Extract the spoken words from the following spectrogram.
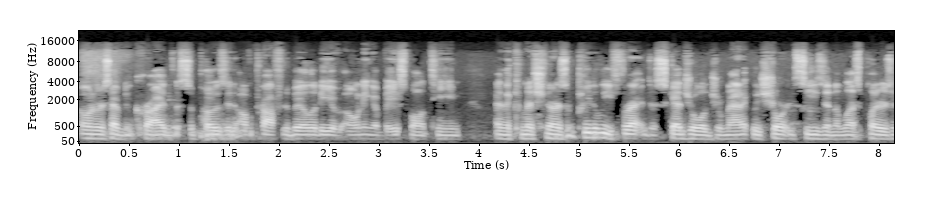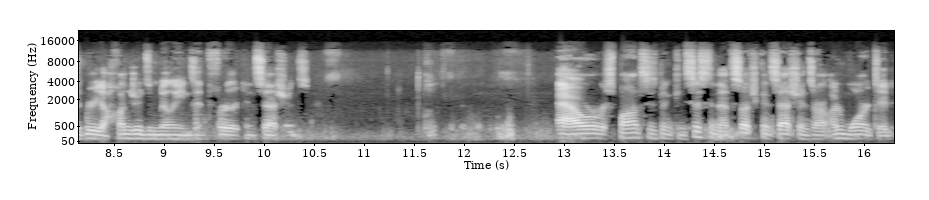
owners have decried the supposed unprofitability of owning a baseball team, and the commissioners repeatedly threatened to schedule a dramatically shortened season unless players agree to hundreds of millions in further concessions. Our response has been consistent that such concessions are unwarranted,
